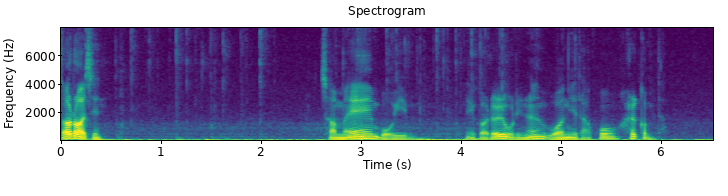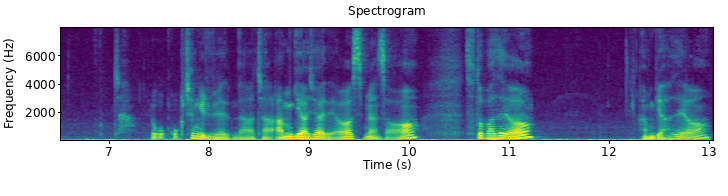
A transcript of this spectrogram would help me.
떨어진 점의 모임. 이거를 우리는 원이라고 할 겁니다. 자, 요거 꼭 챙겨 주셔야 됩니다. 자, 암기하셔야 돼요. 쓰면서 수도하세요. 암기하세요.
